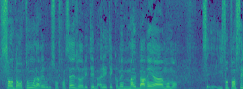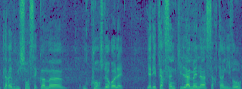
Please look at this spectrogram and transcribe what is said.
sans Danton, la Révolution française, elle était, elle était quand même mal barrée à un moment. Il faut penser que la Révolution, c'est comme euh, une course de relais. Il y a des personnes qui l'amènent à un certain niveau,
